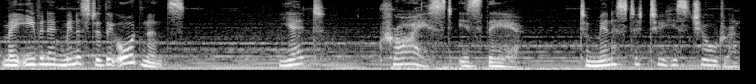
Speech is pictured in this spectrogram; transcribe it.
may even administer the ordinance. Yet Christ is there to minister to his children.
